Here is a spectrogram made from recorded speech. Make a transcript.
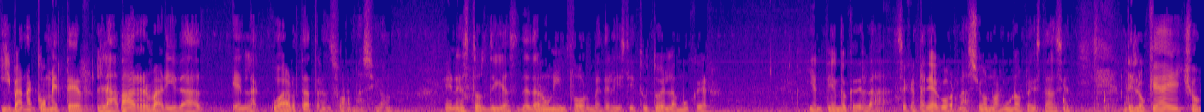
Y van a cometer la barbaridad en la cuarta transformación, en estos días, de dar un informe del Instituto de la Mujer y entiendo que de la Secretaría de Gobernación o alguna otra instancia, de lo que ha hecho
